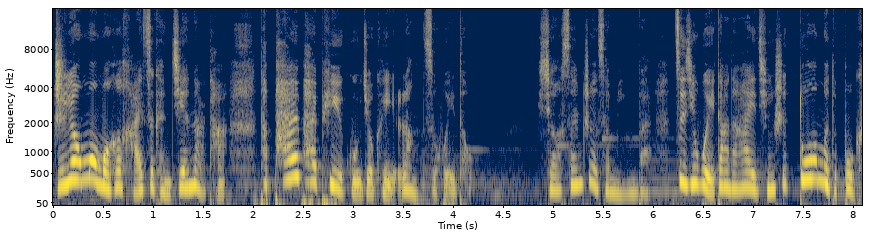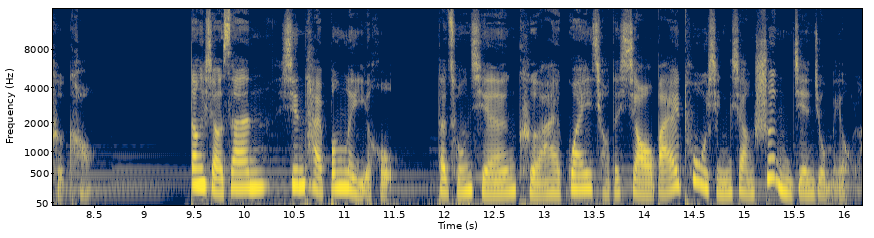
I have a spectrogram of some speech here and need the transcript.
只要默默和孩子肯接纳他，他拍拍屁股就可以浪子回头。小三这才明白自己伟大的爱情是多么的不可靠。当小三心态崩了以后，他从前可爱乖巧的小白兔形象瞬间就没有了。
